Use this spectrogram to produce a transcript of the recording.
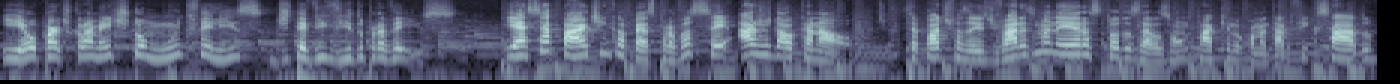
E eu, particularmente, estou muito feliz de ter vivido para ver isso. E essa é a parte em que eu peço para você ajudar o canal. Você pode fazer isso de várias maneiras, todas elas vão estar aqui no comentário fixado.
